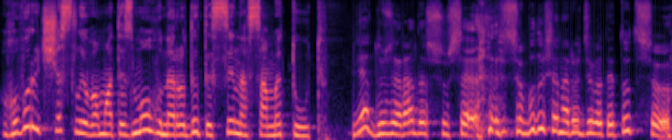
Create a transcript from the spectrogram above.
Говорить, щаслива мати змогу народити сина саме тут. Я дуже рада, що, ще, що буду ще народжувати тут, що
